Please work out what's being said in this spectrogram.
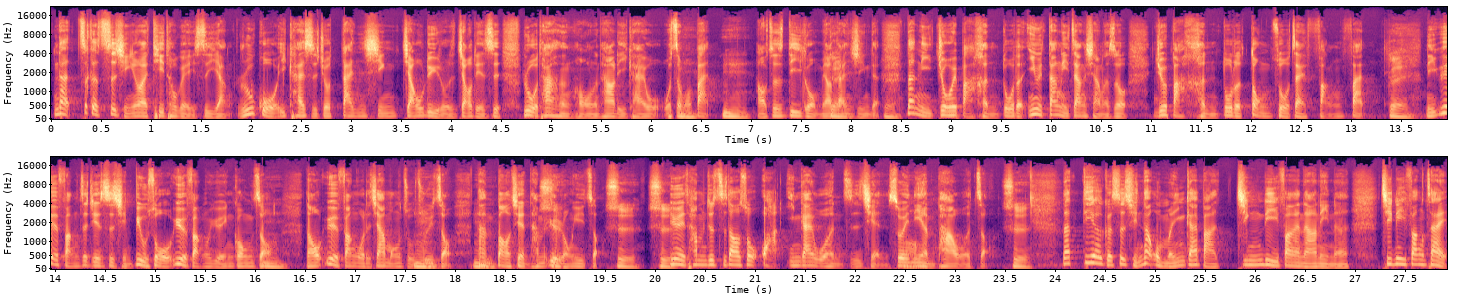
那这个事情用来 TikTok 也是一样。如果我一开始就担心、焦虑，我的焦点是，如果他很红了，他要离开我，我怎么办？嗯，好，这是第一个我们要担心的。那你就会把很多的，因为当你这样想的时候，你就会把很多的动作在防范。对，你越防这件事情，比如说我越防我员工走，然后越防我的加盟主出去走，那很抱歉，他们越容易走。是是，因为他们就知道说，哇，应该我很值钱，所以你很怕我走。是。那第二个事情，那我们应该把精力放在哪里呢？精力放在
